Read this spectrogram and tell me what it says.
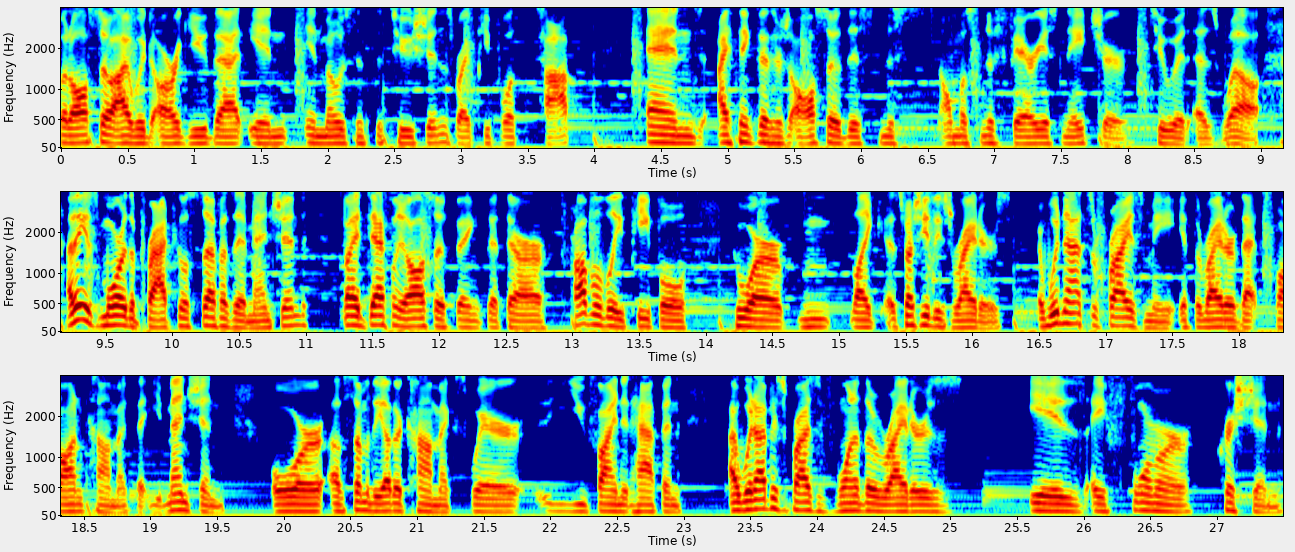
but also I would argue that in in most institutions, right, people at the top. And I think that there's also this this almost nefarious nature to it as well. I think it's more of the practical stuff, as I mentioned, but I definitely also think that there are probably people who are mm, like, especially these writers. It would not surprise me if the writer of that Spawn comic that you mentioned, or of some of the other comics where you find it happen, I would not be surprised if one of the writers is a former Christian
